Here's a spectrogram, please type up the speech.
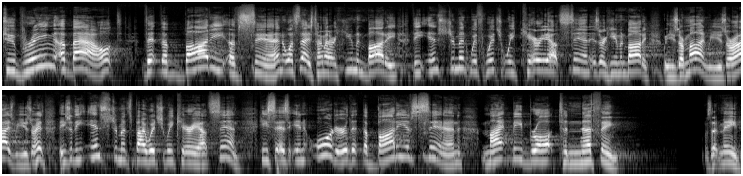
to bring about that the body of sin, what's that? He's talking about our human body. The instrument with which we carry out sin is our human body. We use our mind, we use our eyes, we use our hands. These are the instruments by which we carry out sin. He says, in order that the body of sin might be brought to nothing. What does that mean?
